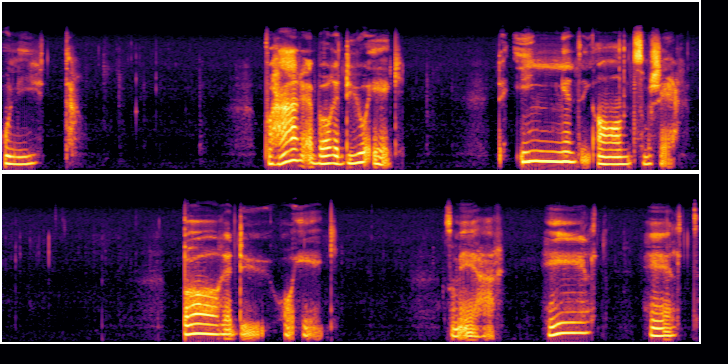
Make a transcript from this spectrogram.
og nyte. For her er bare du og jeg. Det er ingenting annet som skjer. Bare du og jeg som er her helt, helt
